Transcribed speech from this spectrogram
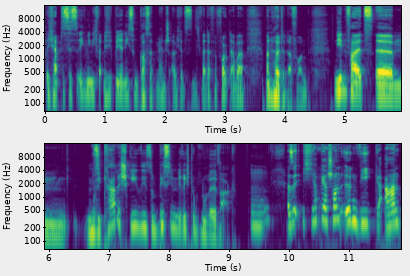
ich habe das jetzt irgendwie nicht, ich bin ja nicht so ein Gossip-Mensch, aber ich habe es nicht weiter verfolgt, aber man hörte davon. Jedenfalls, ähm, musikalisch gehen sie so ein bisschen in die Richtung Nouvelle Vague. Also ich habe ja schon irgendwie geahnt,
